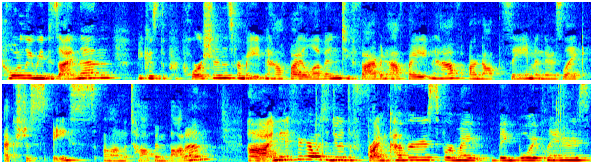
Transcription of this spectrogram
totally redesign them because the proportions from 8.5 by 11 to 5.5 by 8.5 are not the same and there's like extra space on the top and bottom. Uh, I need to figure out what to do with the front covers for my big boy planners.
